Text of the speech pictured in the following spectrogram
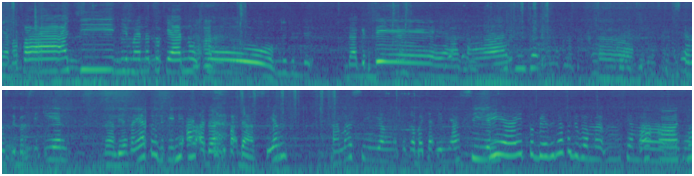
Ya, Bapak Aji, gimana tuh Kianu tuh? Udah gede. Udah gede ya kan. Nah, ini harus dibersihin. Nah, biasanya tuh di sini Al ada si Pak Dasir sama si yang suka bacain Yasin. Iya, itu biasanya aku juga ma- masih sama Ah, ah, cuma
